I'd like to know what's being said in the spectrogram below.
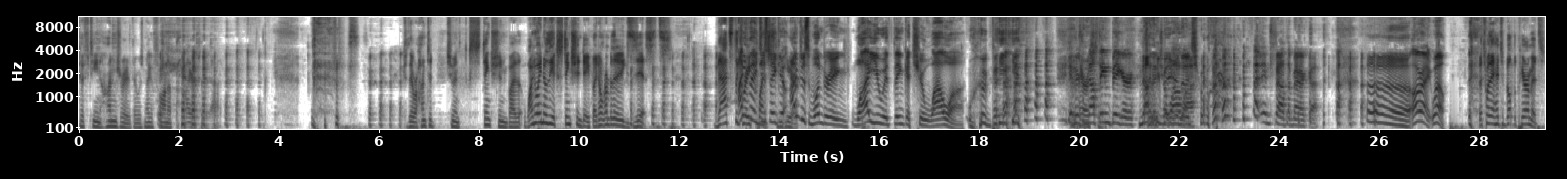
1500. There was megafauna prior to that. Because they were hunted to extinction by the. Why do I know the extinction date, but I don't remember that it exists? That's the great I think, just question think, here. I'm just wondering why you would think a Chihuahua would be Yeah, there's Comparison. nothing bigger nothing than a chihuahua than a Chihuahua. in South America. Uh, all right. Well. That's why they had to build the pyramids.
